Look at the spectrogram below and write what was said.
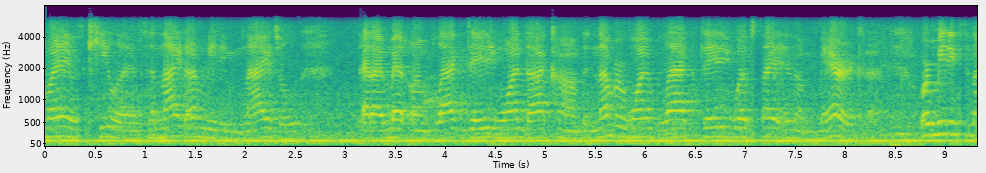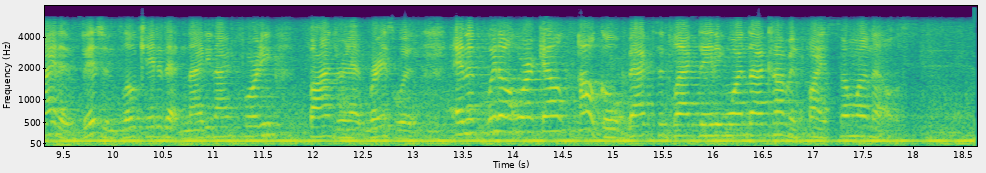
my name is Keela, and tonight I'm meeting Nigel that I met on BlackDating1.com, the number one black dating website in America. We're meeting tonight at Visions, located at 9940 Fondren at Braeswood. And if we don't work out, I'll go back to BlackDating1.com and find someone else.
